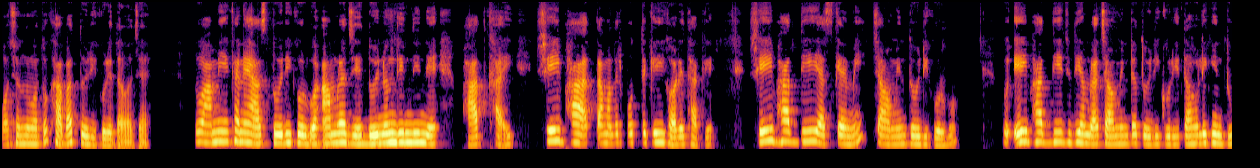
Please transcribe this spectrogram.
পছন্দ মতো খাবার তৈরি করে দেওয়া যায়। তো আমি এখানে আজ তৈরি করব, আমরা যে দৈনন্দিন দিনে ভাত খাই, সেই ভাত আমাদের প্রত্যেকেই ঘরে থাকে। সেই ভাত দিয়েই আজকে আমি চাউমিন তৈরি করব। তো এই ভাত দিয়ে যদি আমরা চাউমিনটা তৈরি করি, তাহলে কিন্তু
